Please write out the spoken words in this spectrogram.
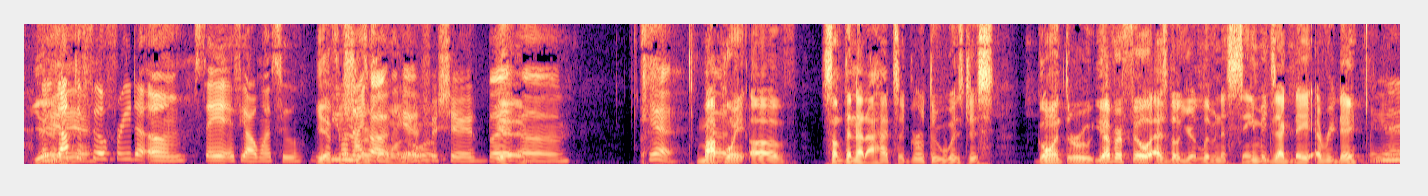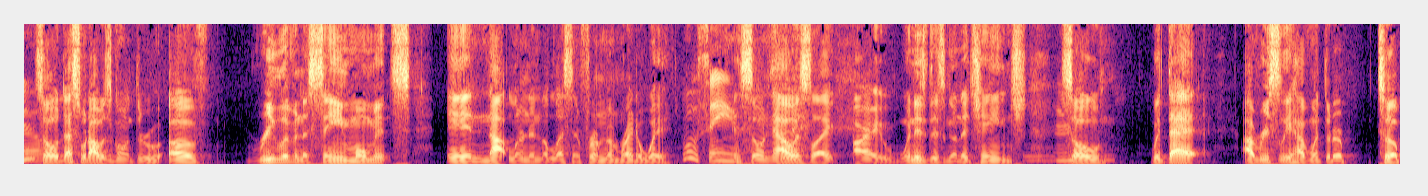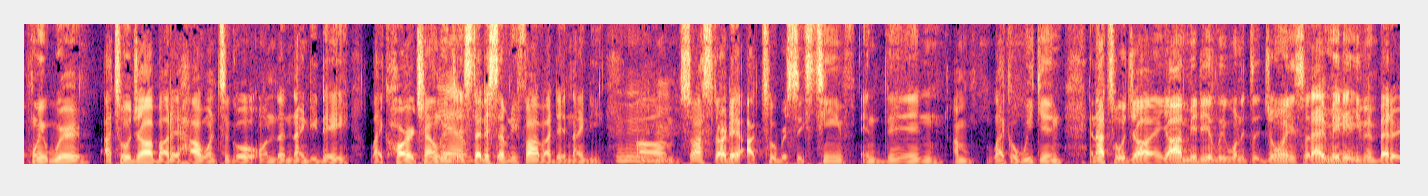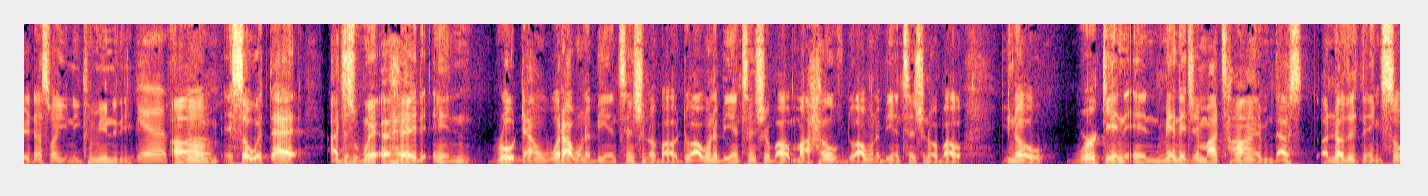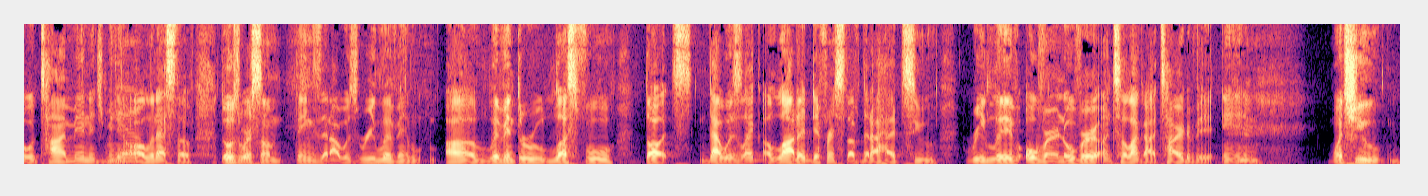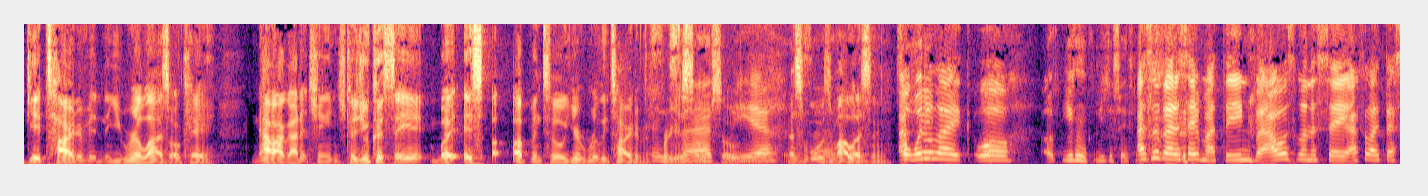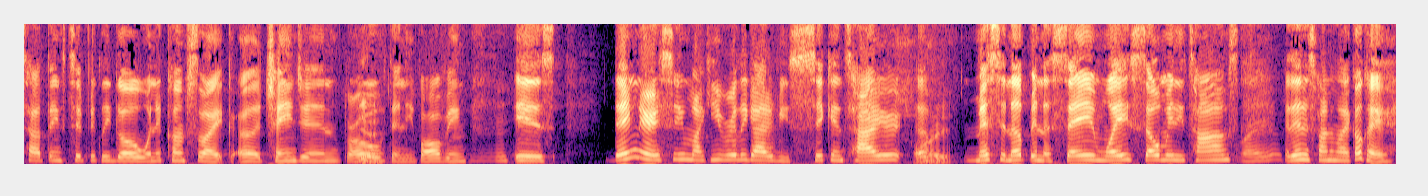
Yeah. y'all can feel free to um say it if y'all want to. Yeah, you for want sure. to if y'all talk? Yeah, for sure. But Yeah. um, yeah. My Uh, point of something that I had to go through was just going through. You ever feel as though you're living the same exact day every day? Yeah. So that's what I was going through of reliving the same moments and not learning the lesson from them right away. Ooh, same. And so now it's like, all right, when is this gonna change? So with that, I recently have went through the, to a point where I told y'all about it how I wanted to go on the 90 day like hard challenge. Yeah. Instead of 75, I did 90. Um, so I started October 16th and then I'm like a weekend. And I told y'all, and y'all immediately wanted to join. So that made it even better. That's why you need community. Yeah, Um, and so with that, I just went ahead and wrote down what I want to be intentional about. Do I want to be intentional about my health? Do I want to be intentional about, you know, working and managing my time? That's another thing. So time management, Yeah. all of that stuff. Those were some things that I was reliving, uh, living through lustful thoughts. That was like a lot of different stuff that I had to relive over and over until I got tired of it. And once you get tired of it, then you realize, okay, now I got to change. Because you could say it, but it's up until you're really tired of it for yourself. So Yeah. that's what was my lesson. So I what feel do you- like, well, Uh, you can you can say something. I still gotta say my thing, but I was gonna say I feel like that's how things typically go when it comes to like uh, changing, growth, and evolving. Mm-hmm. Is dang near it seemed like you really gotta be sick and tired of Right. messing up in the same way so many times, Right. and then it's finally like okay.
